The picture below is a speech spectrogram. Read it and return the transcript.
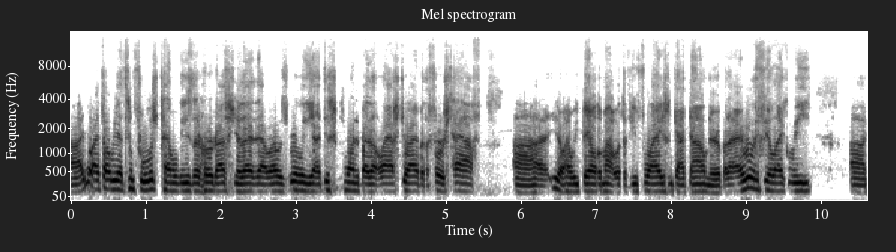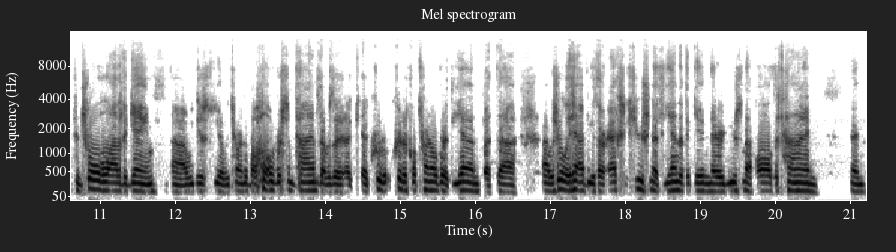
Uh, you know, I thought we had some foolish penalties that hurt us. You know, that, that I was really uh, disappointed by that last drive of the first half. Uh, you know, how we bailed them out with a few flags and got down there. But I really feel like we uh, controlled a lot of the game. Uh, we just, you know, we turned the ball over sometimes. That was a, a, a critical turnover at the end. But uh, I was really happy with our execution at the end of the game there, using up all the time and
